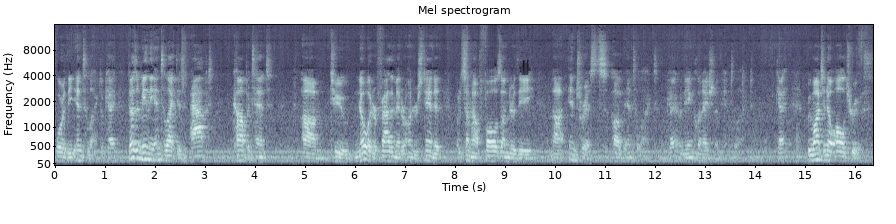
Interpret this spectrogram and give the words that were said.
for the intellect. Okay, doesn't mean the intellect is apt, competent um, to know it or fathom it or understand it, but it somehow falls under the uh, interests of intellect. Okay, or the inclination of the intellect. Okay, we want to know all truth.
